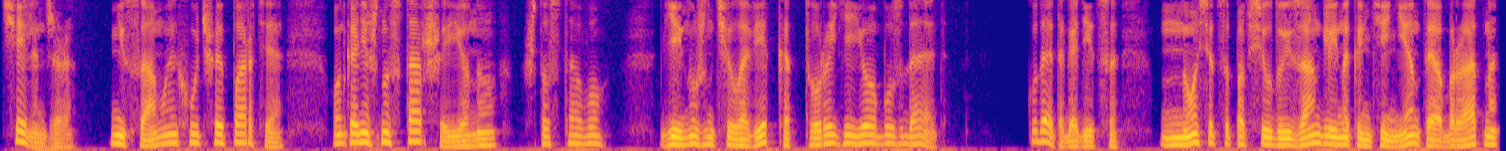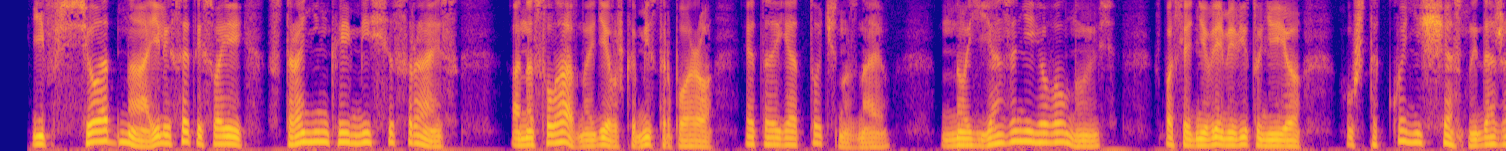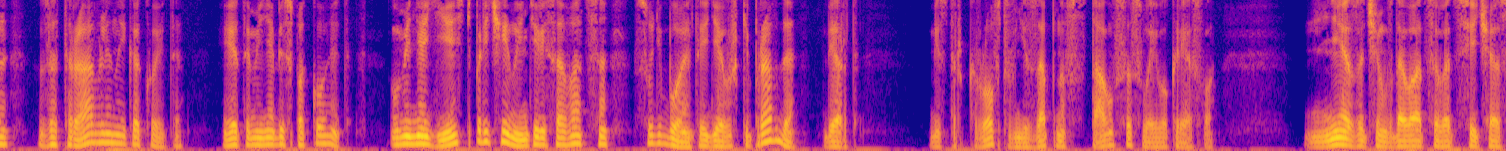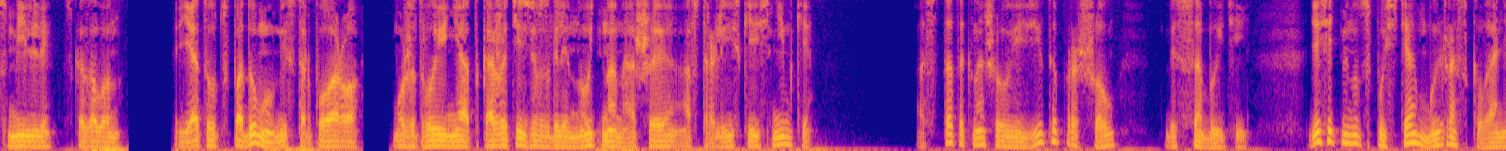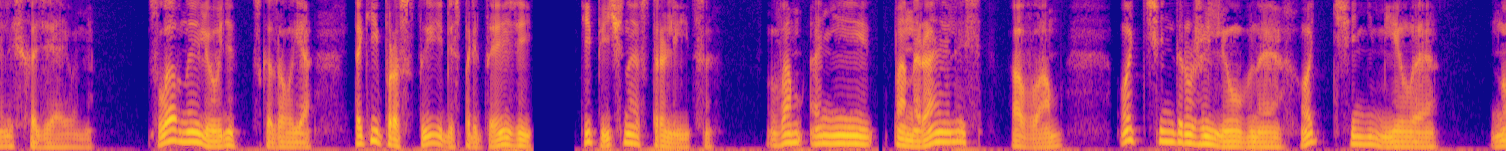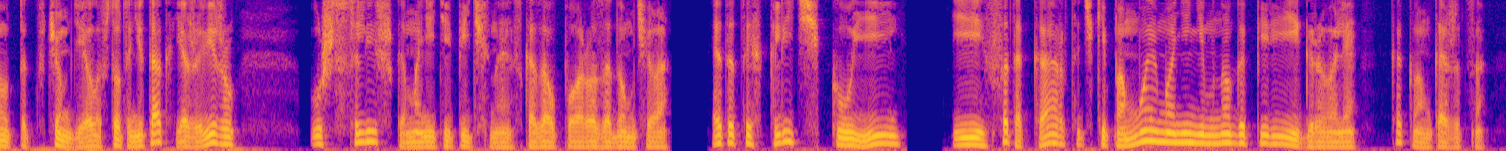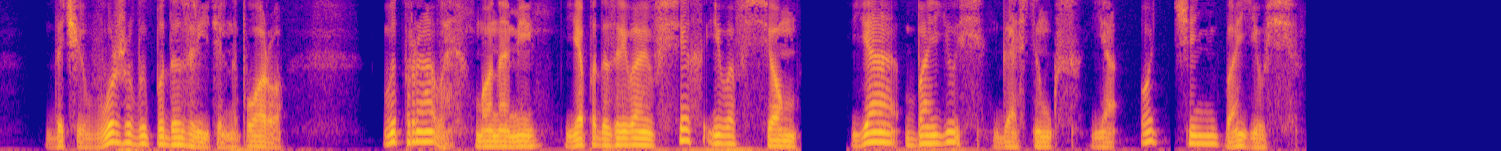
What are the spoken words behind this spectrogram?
Челленджера. Не самая худшая партия. Он, конечно, старше ее, но что с того? Ей нужен человек, который ее обуздает. Куда это годится? носятся повсюду из Англии на континент и обратно, и все одна, или с этой своей странненькой миссис Райс. Она славная девушка, мистер Пуаро, это я точно знаю. Но я за нее волнуюсь. В последнее время вид у нее уж такой несчастный, даже затравленный какой-то. И это меня беспокоит. У меня есть причины интересоваться судьбой этой девушки, правда, Берт? Мистер Крофт внезапно встал со своего кресла. «Незачем вдаваться в это сейчас, Милли», — сказал он. «Я тут подумал, мистер Пуаро, может, вы не откажетесь взглянуть на наши австралийские снимки?» Остаток нашего визита прошел без событий. Десять минут спустя мы раскланялись с хозяевами. «Славные люди», — сказал я, — «такие простые, без претензий, типичные австралийцы. Вам они понравились, а вам...» Очень дружелюбная, очень милая. Ну, так в чем дело? Что-то не так? Я же вижу. Уж слишком они типичные, сказал Пуаро задумчиво. Этот их клич Куи и фотокарточки, по-моему, они немного переигрывали. Как вам кажется? Да чего же вы подозрительны, Пуаро? Вы правы, Монами. Я подозреваю всех и во всем. Я боюсь, Гастингс, я очень боюсь.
